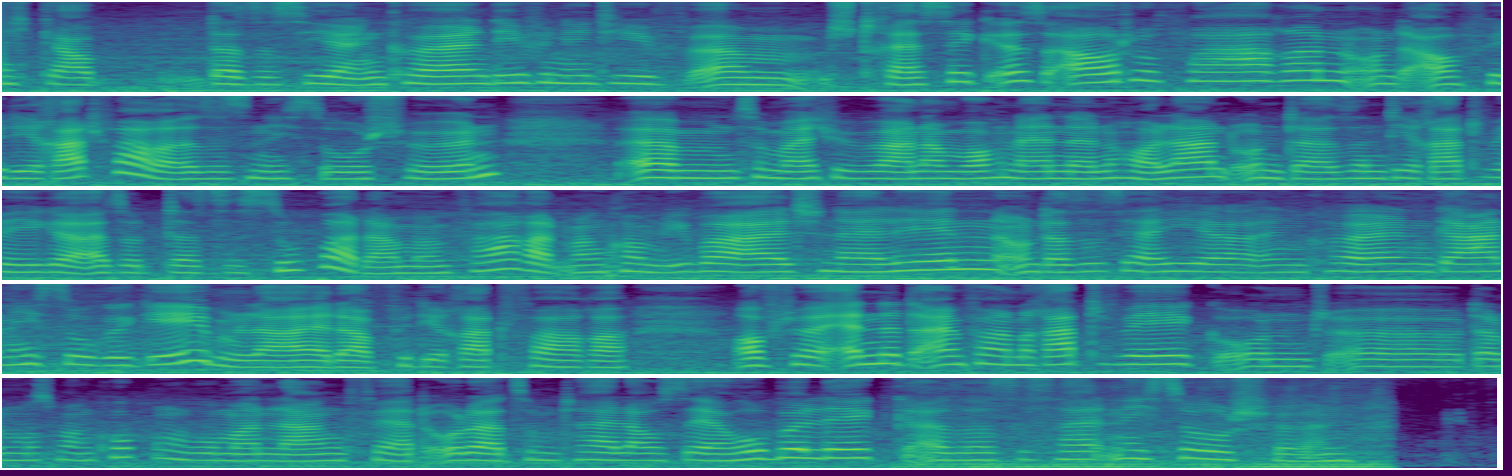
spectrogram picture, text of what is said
Ich glaube, dass es hier in Köln definitiv ähm, stressig ist, Autofahren und auch für die Radfahrer ist es nicht so schön. Ähm, zum Beispiel, wir waren am Wochenende in Holland und da sind die Radwege, also das ist super da mit dem Fahrrad. Man kommt überall schnell hin und das ist ja hier in Köln gar nicht so gegeben, leider für die Radfahrer. Oft endet einfach ein Radweg und äh, dann muss man gucken, wo man lang fährt oder zum Teil auch sehr hubbelig. Also es ist halt nicht so schön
